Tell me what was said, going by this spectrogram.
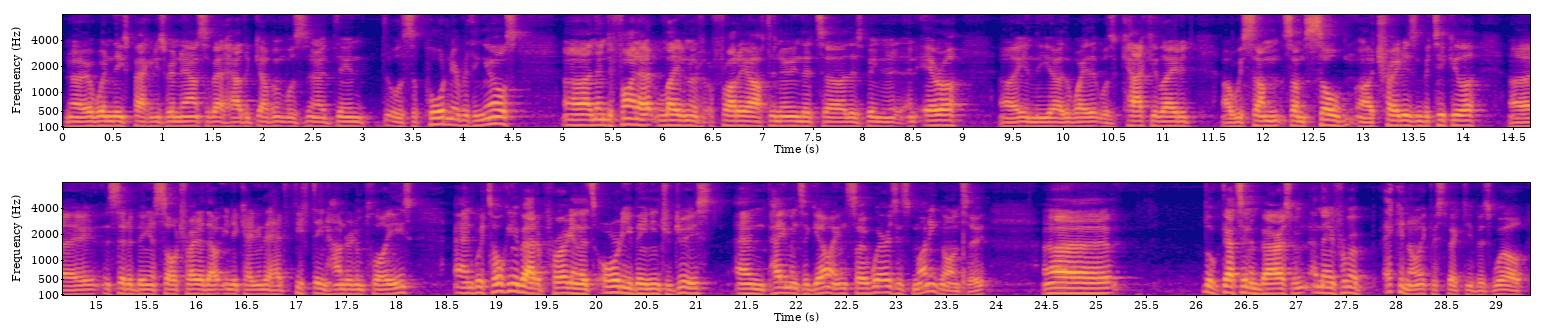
you know, when these packages were announced about how the government was, you know, doing all the support and everything else, uh, and then to find out late on a Friday afternoon that uh, there's been an error uh, in the, uh, the way that was calculated, with some, some sole traders in particular. Instead of being a sole trader, they were indicating they had 1,500 employees. And we're talking about a program that's already been introduced and payments are going. So, where has this money gone to? Uh, look, that's an embarrassment. And then, from an economic perspective as well,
